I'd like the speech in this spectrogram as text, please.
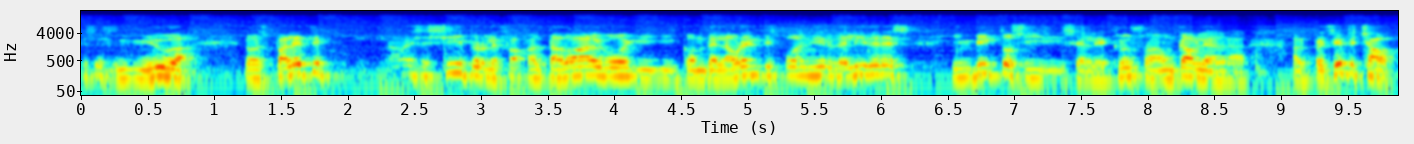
esa es mi duda. Lo de Spalletti, a veces sí, pero le ha faltado algo y, y con De Laurentiis pueden ir de líderes invictos y se le cruza un cable al, presidente, chao,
